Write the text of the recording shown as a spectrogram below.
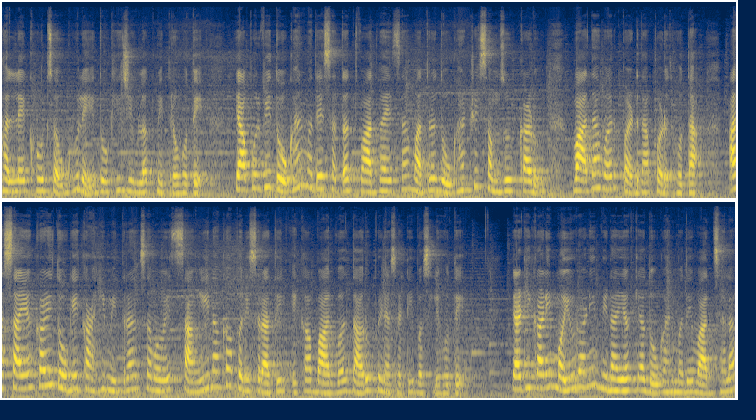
हल्लेखोर चौघुले दोघे जिवलक मित्र होते. यापूर्वी दोघांमध्ये सतत वाद व्हायचा मात्र दोघांची समजूत काढून वादावर पडदा पडत होता. आज सायंकाळी दोघे काही मित्रांसमवेत सांगली नाका परिसरातील एका बारवर दारू पिण्यासाठी बसले होते. या ठिकाणी मयूर आणि विनायक या दोघांमध्ये वाद झाला.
